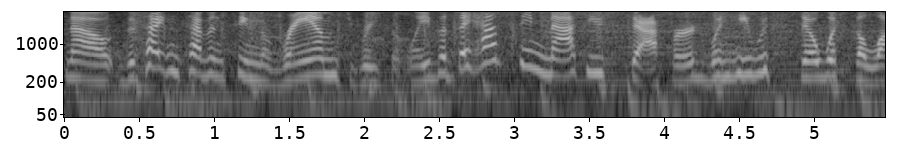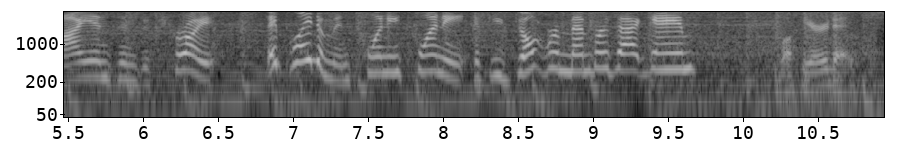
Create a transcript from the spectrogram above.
Now, the Titans haven't seen the Rams recently, but they have seen Matthew Stafford when he was still with the Lions in Detroit. They played him in 2020. If you don't remember that game, well, here it is.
